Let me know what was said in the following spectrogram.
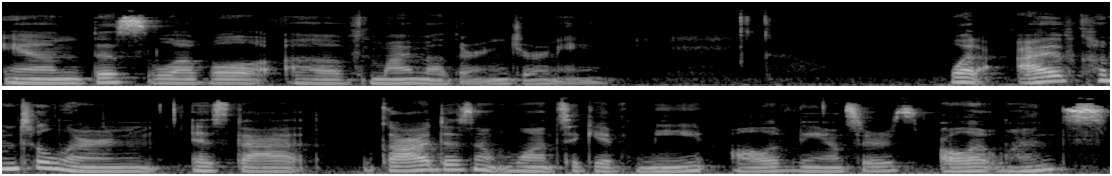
and this level of my mothering journey. What I've come to learn is that God doesn't want to give me all of the answers all at once.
